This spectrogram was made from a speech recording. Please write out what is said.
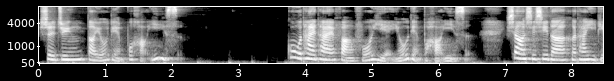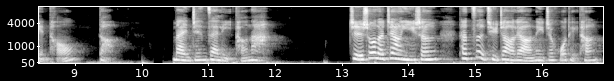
世君倒有点不好意思。顾太太仿佛也有点不好意思，笑嘻嘻的和他一点头，道。曼桢在里头呢，只说了这样一声，他自去照料那只火腿汤。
